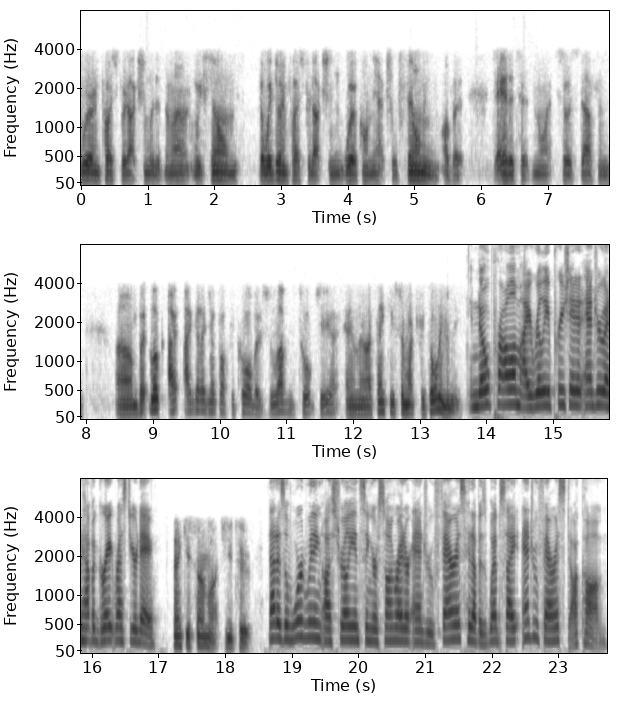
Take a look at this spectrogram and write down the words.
we're in post production with at the moment. We filmed, but we're doing post production work on the actual filming of it to edit it and all that sort of stuff. And um, but look, I, I got to jump off the call, but it's lovely to talk to you, and uh, thank you so much for talking to me. No problem. I really appreciate it, Andrew, and have a great rest of your day. Thank you so much. You too. That is award winning Australian singer songwriter Andrew Farriss. Hit up his website, andrewfarriss.com.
